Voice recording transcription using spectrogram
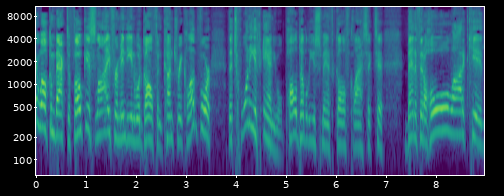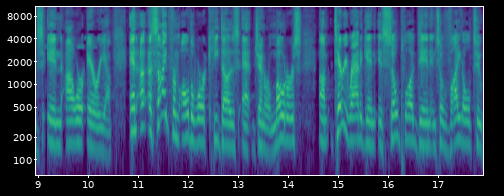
right, welcome back to Focus, live from Indianwood Golf and Country Club for the 20th annual Paul W. Smith Golf Classic to benefit a whole lot of kids in our area. And uh, aside from all the work he does at General Motors, um, Terry Rhadigan is so plugged in and so vital to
